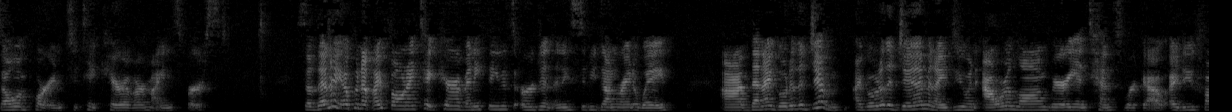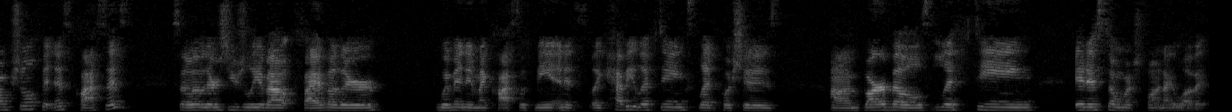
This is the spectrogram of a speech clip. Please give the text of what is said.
So important to take care of our minds first. So then I open up my phone, I take care of anything that's urgent that needs to be done right away. Uh, then I go to the gym. I go to the gym and I do an hour long, very intense workout. I do functional fitness classes. So there's usually about five other women in my class with me, and it's like heavy lifting, sled pushes, um, barbells, lifting. It is so much fun. I love it.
